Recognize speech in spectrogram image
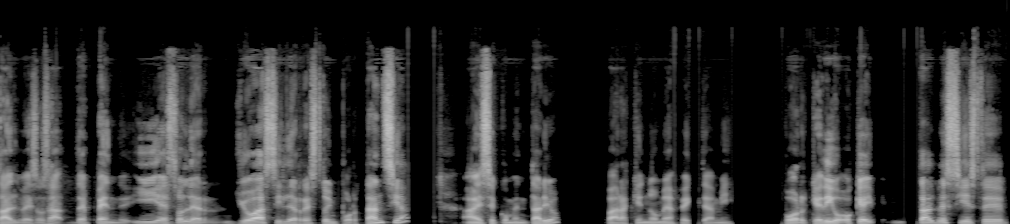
Tal vez, o sea, depende. Y eso le, yo así le resto importancia a ese comentario para que no me afecte a mí. Porque digo, ok, tal vez sí esté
